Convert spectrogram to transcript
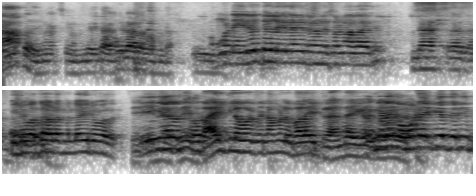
நாற்பது மேக்ஸிமம் உங்கள்கிட்ட இருபத்தேழு கிலோமீட்டர் சொன்னாலும் இருபத்தேழு இல்லை இருபது. நீங்க பைக்ல போய் நம்மளுக்கு பழகிட்டு அந்த எங்களுக்கு ஓடைக்கே தெரியும்.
